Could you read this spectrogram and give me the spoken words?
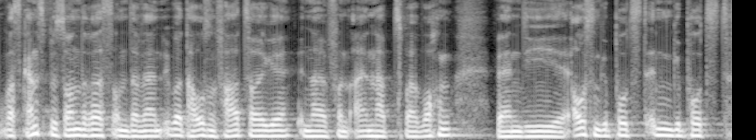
was ganz Besonderes und da werden über 1000 Fahrzeuge innerhalb von eineinhalb, zwei Wochen werden die außen geputzt, innen geputzt.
